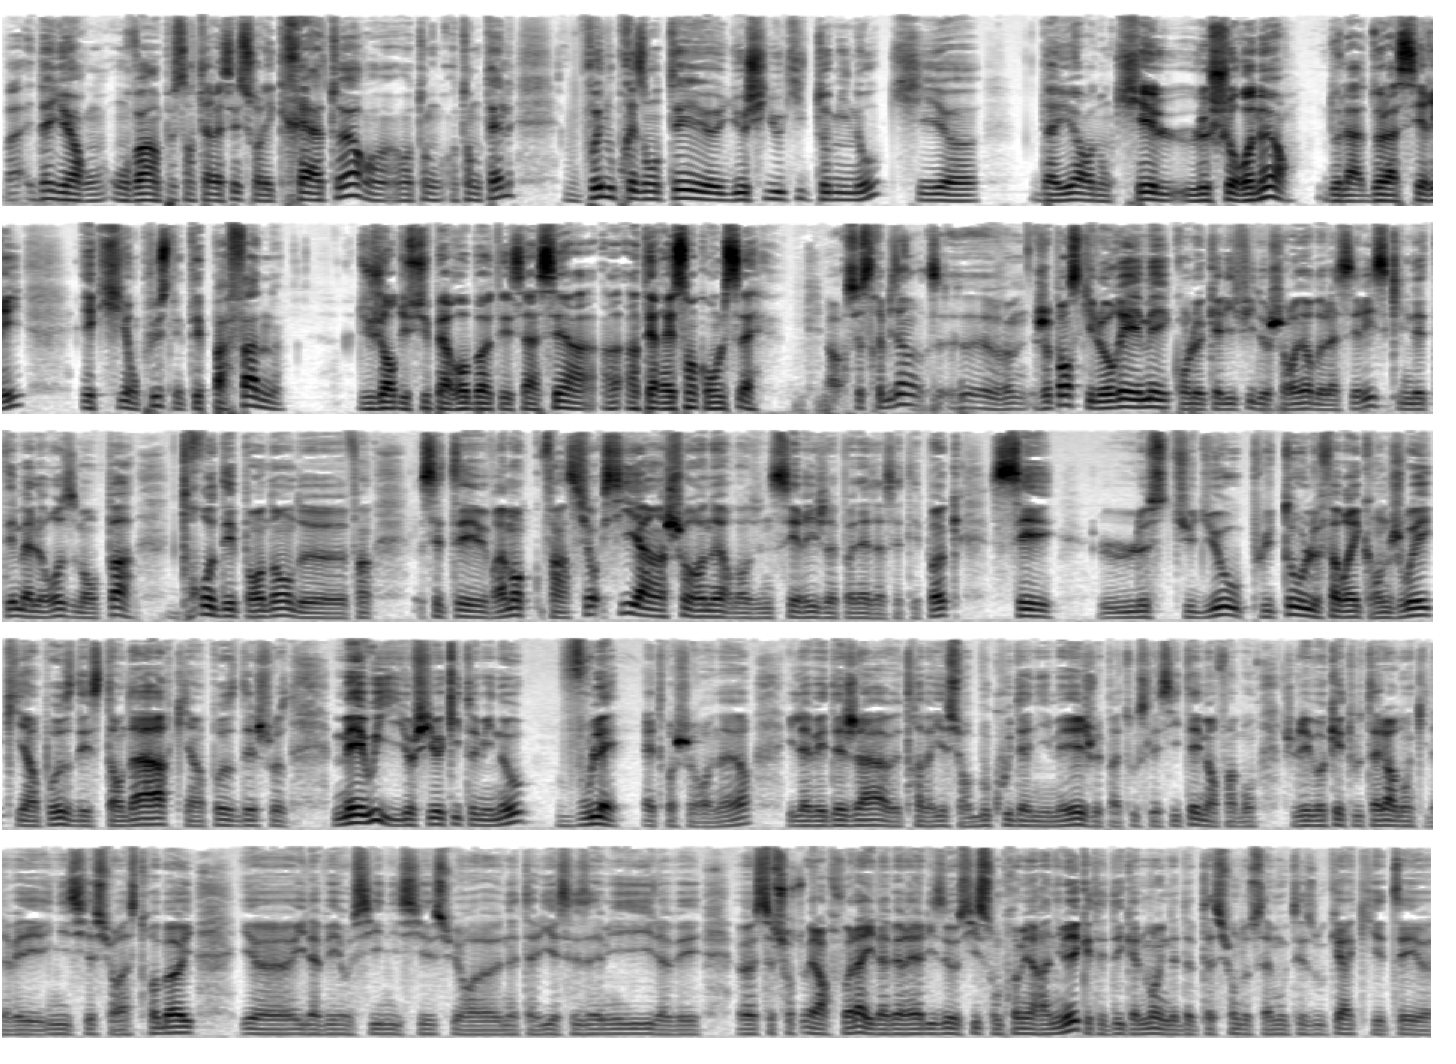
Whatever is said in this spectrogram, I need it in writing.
Bah, D'ailleurs, on, va un peu s'intéresser sur les créateurs en, tant, que tels. Vous pouvez nous présenter euh, Yoshiyuki Tomino, qui euh, d'ailleurs donc qui est le showrunner de la de la série et qui en plus n'était pas fan du genre du super robot et c'est assez un- intéressant quand on le sait. Alors, ce serait bien. euh, je pense qu'il aurait aimé qu'on le qualifie de showrunner de la série, ce qu'il n'était malheureusement pas. Trop dépendant de. Enfin, c'était vraiment. Enfin, si- s'il y a un showrunner dans une série japonaise à cette époque, c'est le studio, ou plutôt le fabricant de jouets, qui impose des standards, qui impose des choses. Mais oui, Yoshioki Tomino voulait être showrunner. Il avait déjà euh, travaillé sur beaucoup d'animés, je vais pas tous les citer, mais enfin bon, je l'évoquais tout à l'heure, donc il avait initié sur Astro Boy, euh, il avait aussi initié sur euh, Nathalie et ses amis, il avait surtout, alors voilà, il avait réalisé aussi son premier animé, qui était également une adaptation de Samu Tezuka, qui était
